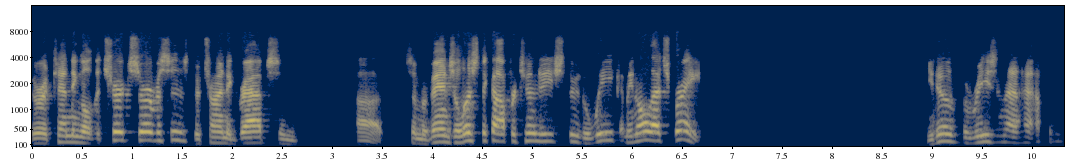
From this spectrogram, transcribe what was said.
they're attending all the church services, they're trying to grab some uh, some evangelistic opportunities through the week. I mean, all that's great. You know the reason that happens?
